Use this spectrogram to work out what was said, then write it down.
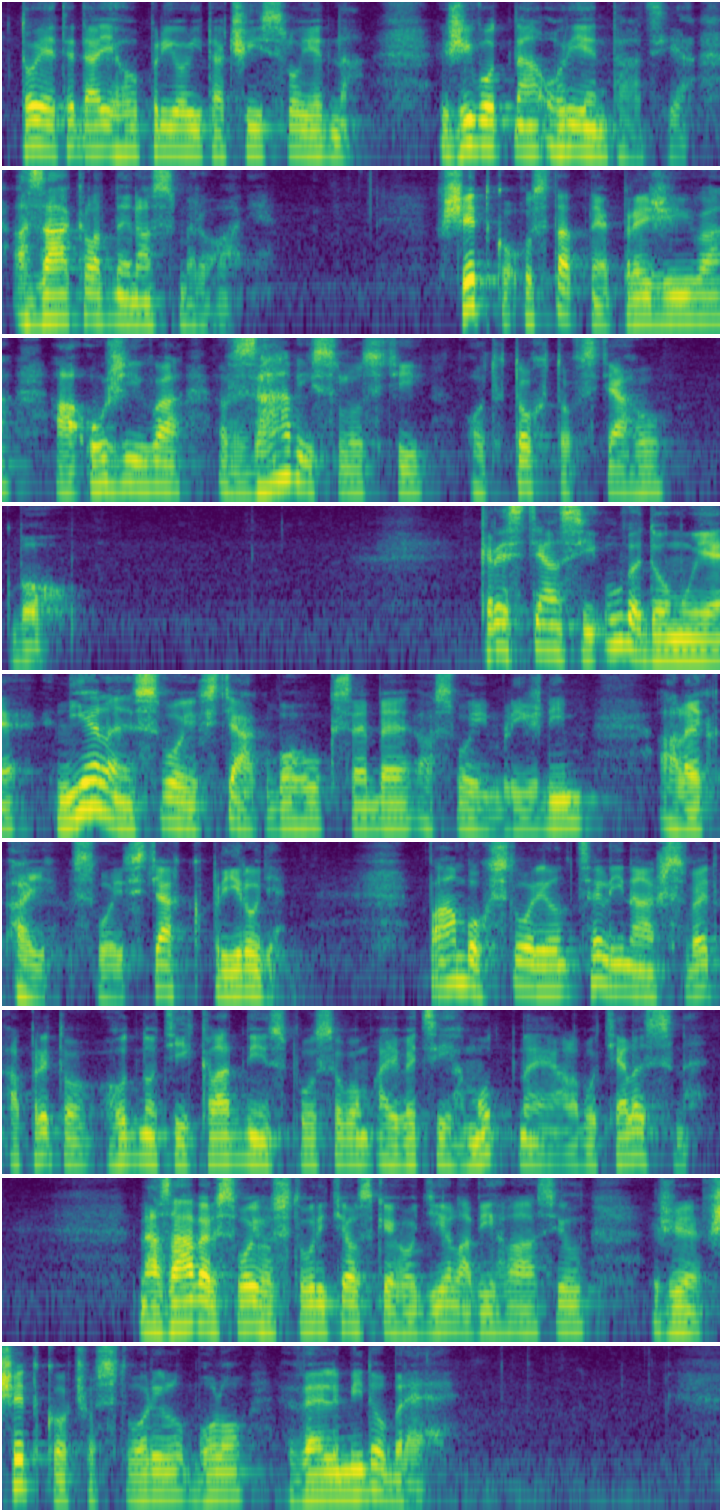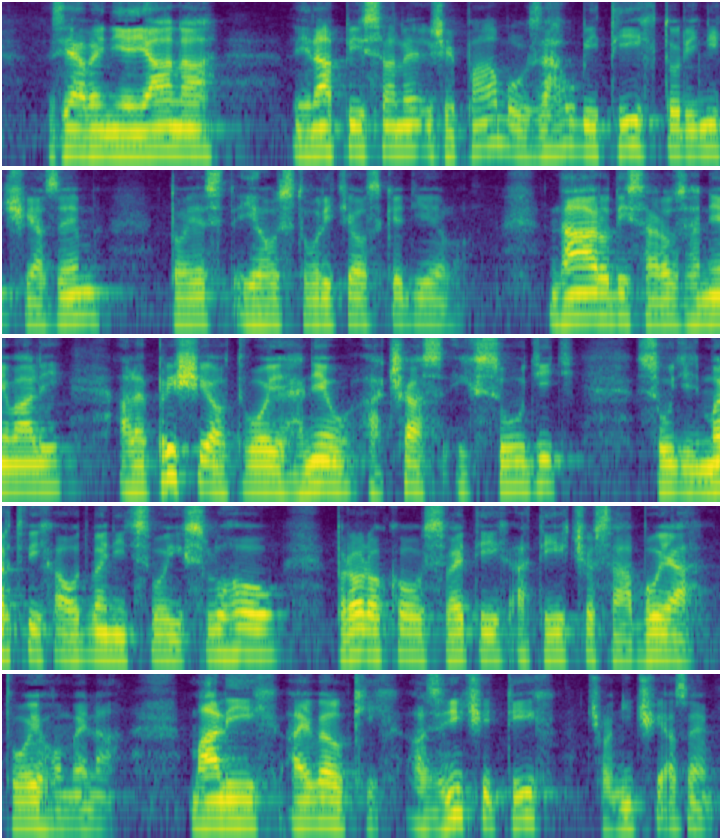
To je teda jeho priorita číslo jedna. Životná orientácia a základné nasmerovanie všetko ostatné prežíva a užíva v závislosti od tohto vzťahu k Bohu. Kresťan si uvedomuje nielen svoj vzťah k Bohu, k sebe a svojim blížnym, ale aj svoj vzťah k prírode. Pán Boh stvoril celý náš svet a preto hodnotí kladným spôsobom aj veci hmotné alebo telesné na záver svojho stvoriteľského diela vyhlásil, že všetko, čo stvoril, bolo veľmi dobré. Zjavenie Jána je napísané, že Pán Boh zahubí tých, ktorí ničia zem, to je jeho stvoriteľské dielo. Národy sa rozhnevali, ale prišiel tvoj hnev a čas ich súdiť, súdiť mŕtvych a odmeniť svojich sluhov, prorokov, svetých a tých, čo sa boja tvojho mena, malých aj veľkých, a zničiť tých, čo ničia zem.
